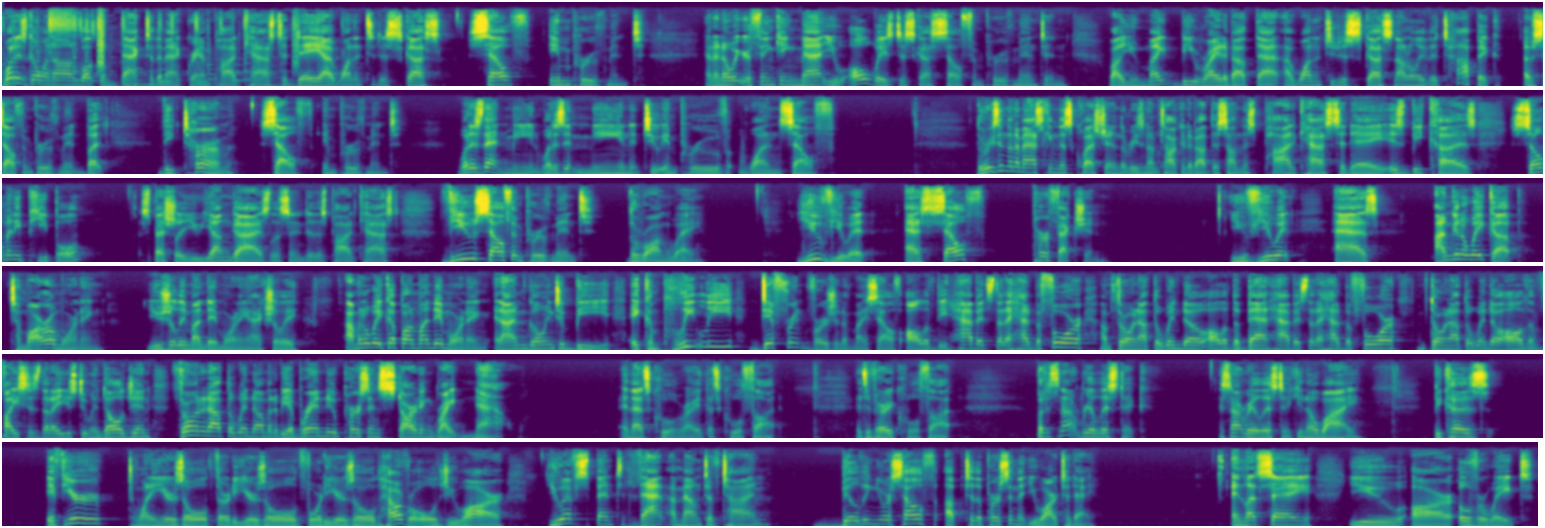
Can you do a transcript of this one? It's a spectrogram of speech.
What is going on? Welcome back to the Matt Graham podcast. Today I wanted to discuss self improvement. And I know what you're thinking, Matt, you always discuss self improvement. And while you might be right about that, I wanted to discuss not only the topic of self improvement, but the term self improvement. What does that mean? What does it mean to improve oneself? The reason that I'm asking this question, the reason I'm talking about this on this podcast today, is because so many people, especially you young guys listening to this podcast, view self improvement the wrong way. You view it as self perfection. You view it as I'm going to wake up tomorrow morning, usually Monday morning, actually. I'm going to wake up on Monday morning and I'm going to be a completely different version of myself. All of the habits that I had before, I'm throwing out the window. All of the bad habits that I had before, I'm throwing out the window. All the vices that I used to indulge in, throwing it out the window. I'm going to be a brand new person starting right now. And that's cool, right? That's a cool thought. It's a very cool thought, but it's not realistic. It's not realistic. You know why? Because if you're 20 years old, 30 years old, 40 years old, however old you are, you have spent that amount of time building yourself up to the person that you are today. And let's say you are overweight,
